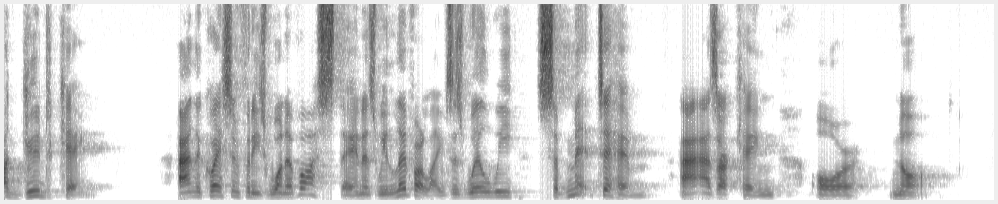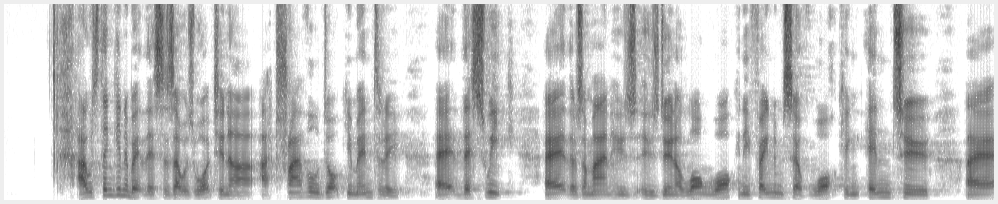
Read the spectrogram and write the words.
a good king. And the question for each one of us then, as we live our lives, is will we submit to him uh, as our king or not? I was thinking about this as I was watching a, a travel documentary uh, this week. Uh, there's a man who's, who's doing a long walk, and he found himself walking into a,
